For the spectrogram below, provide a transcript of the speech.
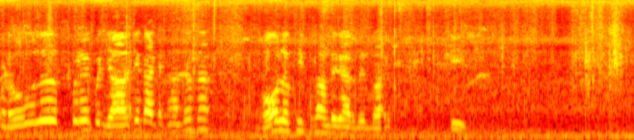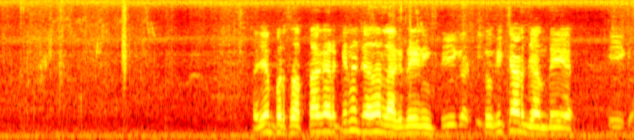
ਪੜੋਲ ਆਪਣੇ ਪੰਜਾਬ 'ਚ ਘੱਟ ਖਾਂਦੇ ਤਾਂ ਬਹੁਤ ਲੋਕੀ ਪਸੰਦ ਕਰਦੇ ਬਾਹਰ। ਠੀਕ। ਅਜੇ ਬਰਸਾਤਾਂ ਕਰਕੇ ਨਾ ਜ਼ਿਆਦਾ ਲੱਗਦੇ ਨਹੀਂ ਠੀਕ ਆ ਠੀਕ ਕਿਉਂਕਿ ਝੜ ਜਾਂਦੇ ਆ। ਠੀਕ ਆ।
